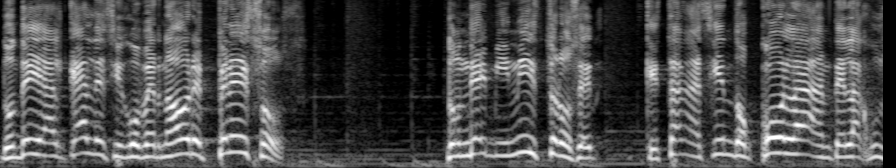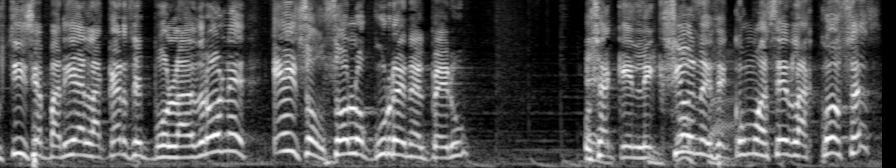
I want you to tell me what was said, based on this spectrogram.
donde hay alcaldes y gobernadores presos, donde hay ministros que están haciendo cola ante la justicia para ir a la cárcel por ladrones, eso solo ocurre en el Perú. O sea que lecciones de cómo hacer las cosas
